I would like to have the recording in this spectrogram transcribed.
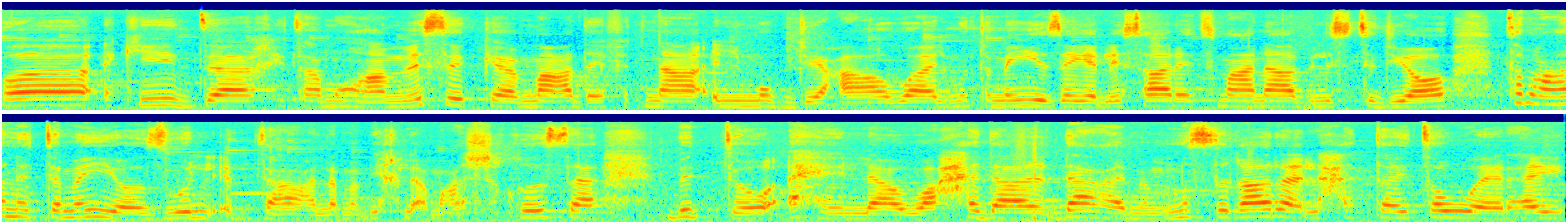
وأكيد ختامها مسك مع ضيفتنا المبدعة والمتميزة يلي صارت معنا بالاستديو. طبعا التميز والإبداع لما بيخلق مع الشخص بده أهل وحدا داعم من الصغار لحتى يطور هي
